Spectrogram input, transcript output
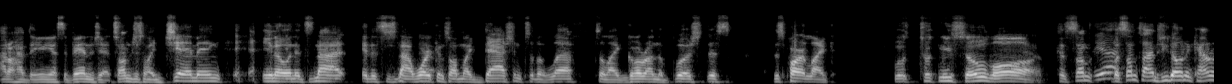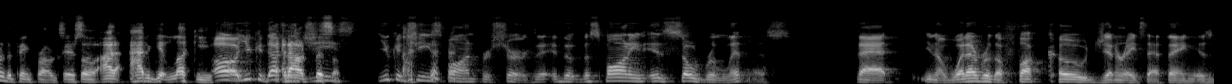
I don't have the NES advantage yet. So I'm just like jamming, you know, and it's not and it's just not working. So I'm like dashing to the left to like go around the bush. This this part like was took me so long because some yeah. but sometimes you don't encounter the pink frogs here. So I, I had to get lucky. Oh, you could definitely cheese. You can cheese spawn for sure because the, the spawning is so relentless that you know whatever the fuck code generates that thing is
